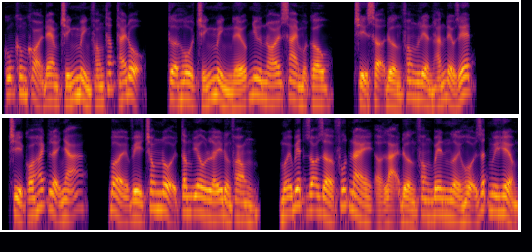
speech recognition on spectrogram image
cũng không khỏi đem chính mình phóng thấp thái độ, tựa hồ chính mình nếu như nói sai một câu, chỉ sợ đường phong liền hắn đều giết. Chỉ có hách lệ nhã, bởi vì trong nội tâm yêu lấy đường phong, mới biết rõ giờ phút này ở lại đường phong bên người hội rất nguy hiểm,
